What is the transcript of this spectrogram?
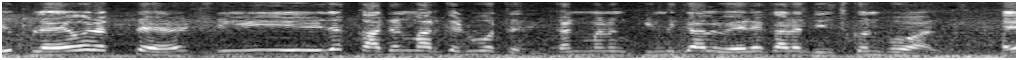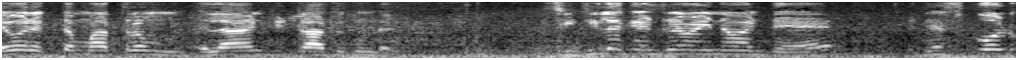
ఈ ఫ్లైఓవర్ ఎక్కితే సీదా కాటన్ మార్కెట్ పోతుంది. కానీ మనం కింది కాలు వేరే కాడ దించుకొని పోవాలి. ఫ్లైఓవర్ ఎక్కితే మాత్రం ఎలాంటి ట్రాఫిక్ ఉండదు. సిటీలోకి ఎంటర్ అయినామంటే డ్రెస్ కోడ్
